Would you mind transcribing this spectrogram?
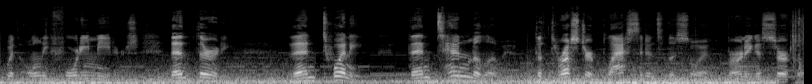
with only 40 meters, then 30, then 20, then 10 below him. The thruster blasted into the soil, burning a circle.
